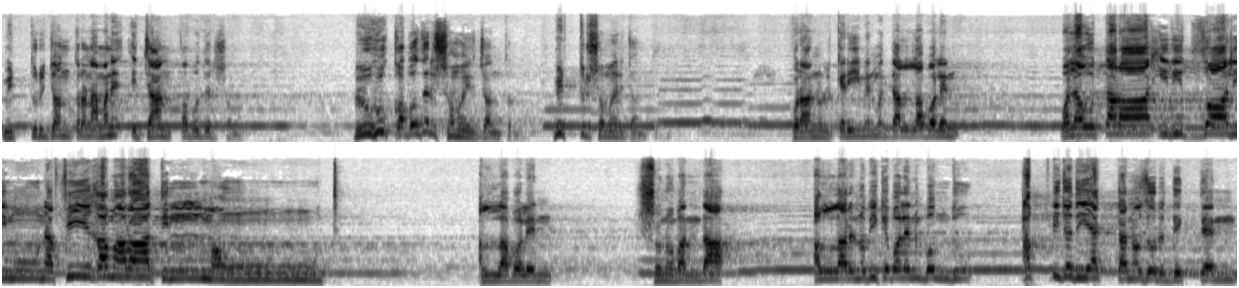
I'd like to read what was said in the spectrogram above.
মৃত্যুর যন্ত্রণা মানে জান কবদের সময়। রুহু কবজের সময়ের যন্ত্রণা, মৃত্যুর সময়ের যন্ত্রণা। কোরআনুল করিমের মধ্যে আল্লাহ বলেন আল্লাহ বলেন, শোনো বান্দা, আল্লাহর নবীকে বলেন, বন্ধু, আপনি যদি একটা নজর দেখতেন,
